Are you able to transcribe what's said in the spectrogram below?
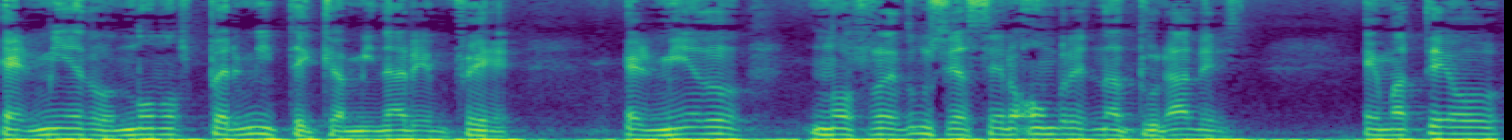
el miedo no nos permite caminar en fe. El miedo nos reduce a ser hombres naturales. En Mateo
